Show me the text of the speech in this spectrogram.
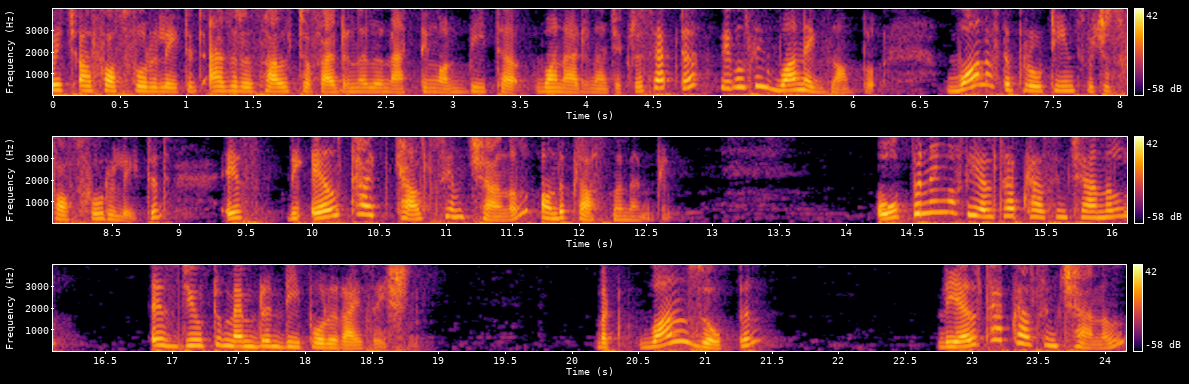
which are phosphorylated as a result of adrenaline acting on beta 1 adrenergic receptor. We will see one example. One of the proteins which is phosphorylated is the L-type calcium channel on the plasma membrane. Opening of the L-type calcium channel is due to membrane depolarization. But once open, the L-type calcium channel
